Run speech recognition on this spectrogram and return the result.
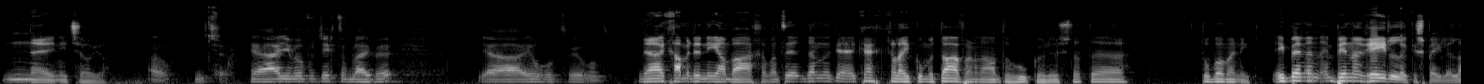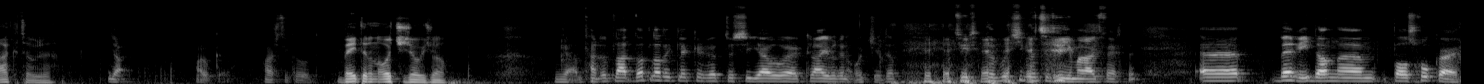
Nee, niet zo joh. Oh, niet zo. Ja, je wil voorzichtig blijven, hè? Ja, heel goed, heel goed. Ja, ik ga me er niet aan wagen, want eh, dan eh, krijg ik gelijk commentaar van een aantal hoeken, dus dat eh doen we maar niet. Ik ben een, ben een redelijke speler, laat ik het zo zeggen. Oké, hartstikke goed. Beter dan Otje sowieso. Ja, nou, dat, laat, dat laat ik lekker eh, tussen jou, Kleiber en Otje. Dat, dat, dat moet je met z'n drieën maar uitvechten. Barry, dan ehm, Paul Schokker.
